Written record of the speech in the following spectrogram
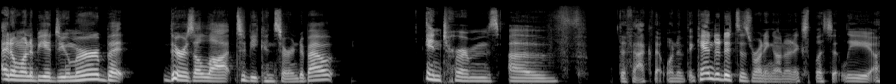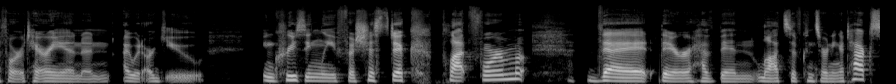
I don't want to be a doomer, but there's a lot to be concerned about in terms of the fact that one of the candidates is running on an explicitly authoritarian and I would argue increasingly fascistic platform that there have been lots of concerning attacks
